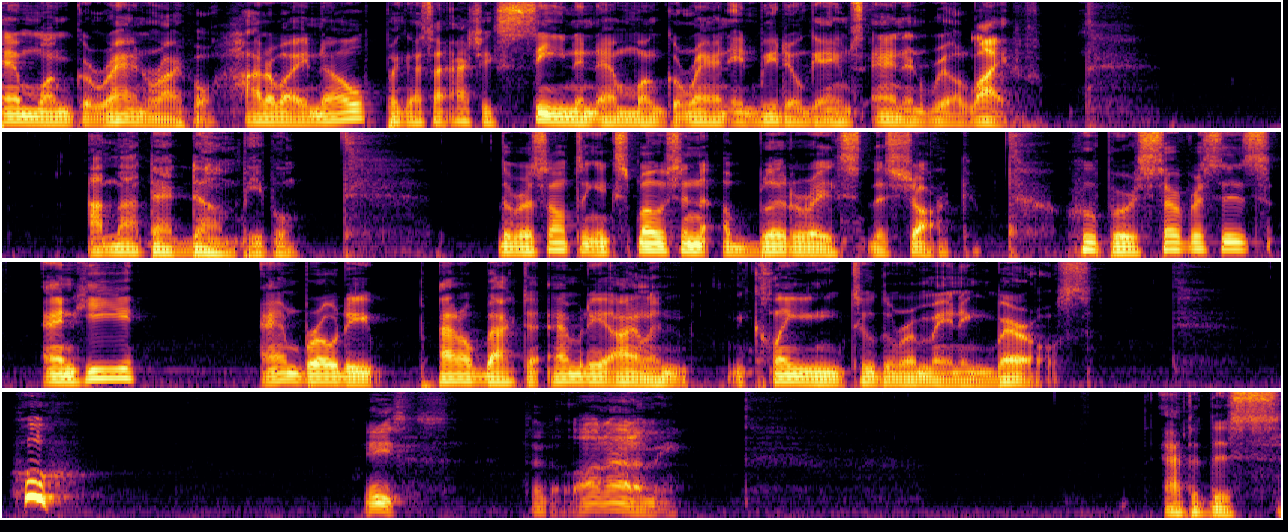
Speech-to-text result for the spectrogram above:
M1 Garand rifle. How do I know? Because I actually seen an M1 Garand in video games and in real life. I'm not that dumb, people. The resulting explosion obliterates the shark. Hooper surfaces, and he and Brody paddle back to Amity Island, clinging to the remaining barrels. Whew. Jesus. Took a lot out of me. After this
